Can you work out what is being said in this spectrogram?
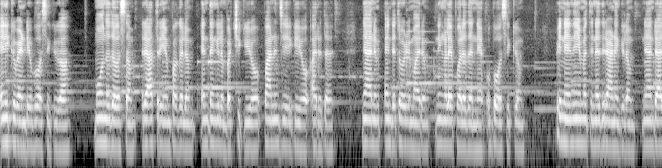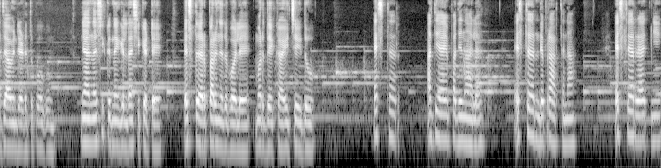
എനിക്ക് വേണ്ടി ഉപവസിക്കുക. മൂന്ന് ദിവസം രാത്രിയും പകലും എന്തെങ്കിലും ഭക്ഷിക്കുകയോ പാനം ചെയ്യുകയോ അരുത്. ഞാനും എന്റെ തോഴിമാരും നിങ്ങളെപ്പോലെ തന്നെ ഉപവസിക്കും. പിന്നെ നിയമത്തിനെതിരാണെങ്കിലും ഞാൻ രാജാവിന്റെ അടുത്ത് പോകും. ഞാൻ നശിക്കുന്നെങ്കിൽ നശിക്കട്ടെ എസ്തർ പറഞ്ഞതുപോലെ മൊർദേക്കായി ചെയ്തു. എസ്തർ അധ്യായം പതിനാല്. എസ്തറിന്റെ പ്രാർത്ഥന. എസ്തർ രാജ്ഞി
